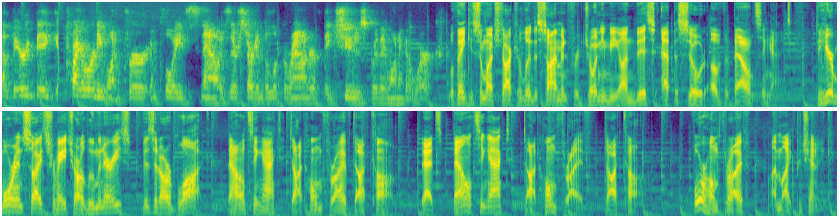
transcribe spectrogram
a very big priority one for employees now as they're starting to look around or if they choose where they want to go work. Well, thank you so much, Dr. Linda Simon, for joining me on this episode of The Balancing Act. To hear more insights from HR luminaries, visit our blog, balancingact.homethrive.com. That's balancingact.homethrive.com. For Home Thrive, I'm Mike Pechenik.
